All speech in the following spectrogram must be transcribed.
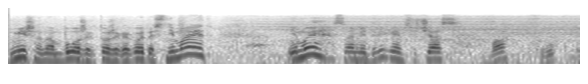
Миша нам бложек тоже какой-то снимает. И мы с вами двигаем сейчас во фрукты.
